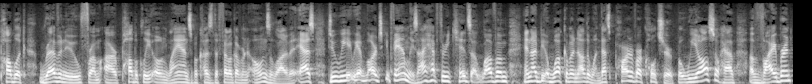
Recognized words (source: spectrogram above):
public revenue from our publicly owned lands because the federal government owns a lot of it, as do we. We have large families. I have three kids. I love them, and I'd be, welcome another one. That's part of our culture. But we also have a vibrant,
